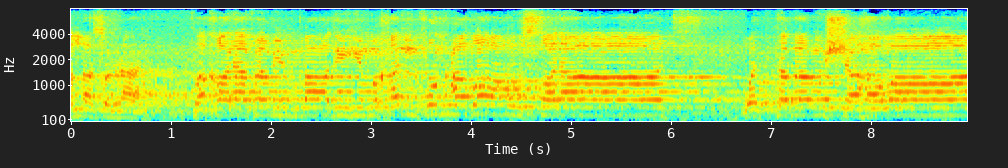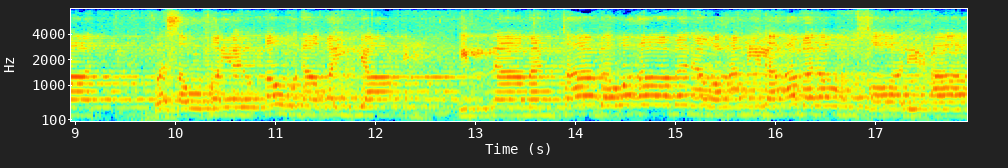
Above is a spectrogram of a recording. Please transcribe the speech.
அல்லாஹ் சொல்றான் فخلف من بعدهم خلف أضاعوا الصلاة واتبعوا الشهوات فسوف يلقون غيا إلا من تاب وآمن وعمل عملا صالحا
